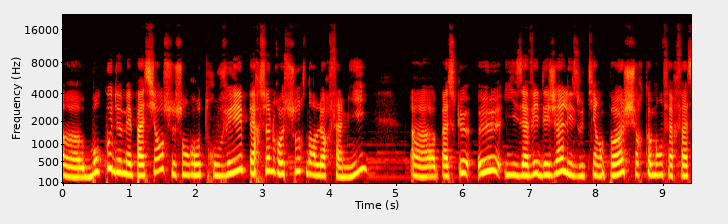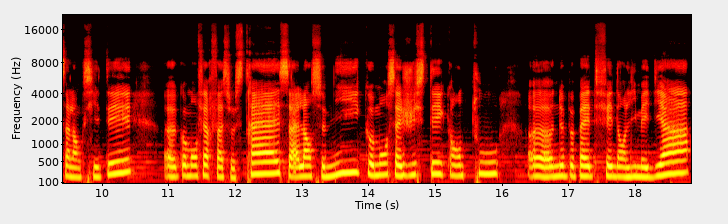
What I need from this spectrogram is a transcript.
euh, beaucoup de mes patients se sont retrouvés personnes ressources dans leur famille euh, parce que eux, ils avaient déjà les outils en poche sur comment faire face à l'anxiété, euh, comment faire face au stress, à l'insomnie, comment s'ajuster quand tout ne peut pas être fait dans l'immédiat,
